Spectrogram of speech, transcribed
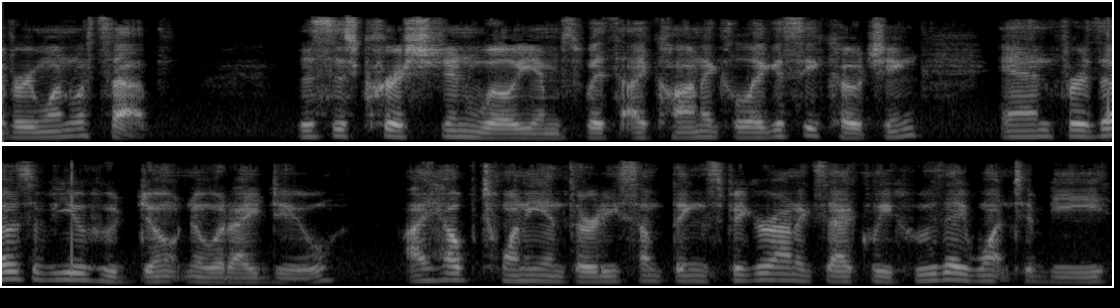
everyone, what's up? This is Christian Williams with Iconic Legacy Coaching, and for those of you who don't know what I do, I help 20 and 30 somethings figure out exactly who they want to be,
